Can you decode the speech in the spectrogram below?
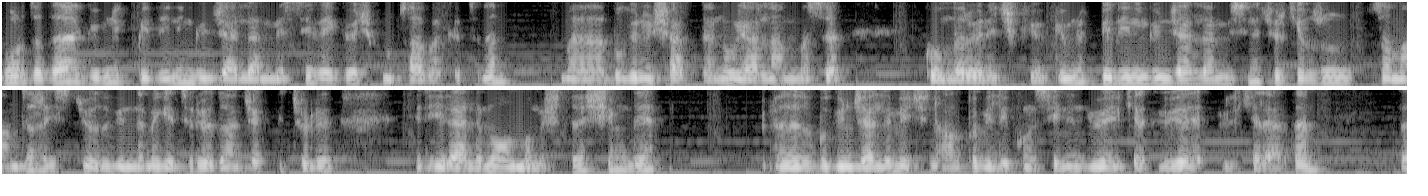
burada da gümrük birliğinin güncellenmesi ve göç mutabakatının e, bugünün şartlarına uyarlanması konuları öne çıkıyor. Gümrük Birliği'nin güncellenmesini Türkiye uzun zamandır istiyordu, gündeme getiriyordu ancak bir türlü bir ilerleme olmamıştı. Şimdi e, bu güncelleme için Avrupa Birliği Konseyi'nin üye, ülke, üye ülkelerden e,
